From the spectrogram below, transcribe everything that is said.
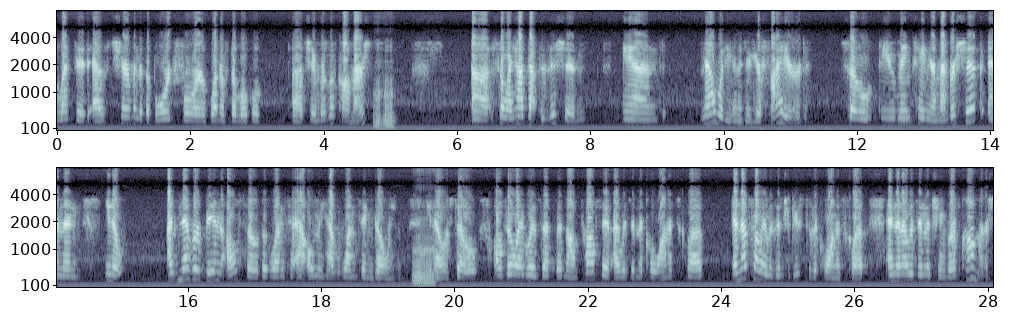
elected as chairman of the board for one of the local uh, chambers of commerce. hmm Uh, so I had that position, and now what are you going to do? You're fired. So do you maintain your membership? And then, you know, I've never been also the one to only have one thing going. hmm You know, so although I was at the nonprofit, I was in the Kiwanis Club, and that's how I was introduced to the Kiwanis Club. And then I was in the Chamber of Commerce.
